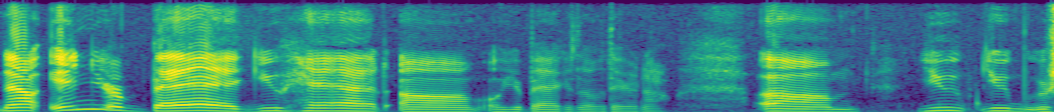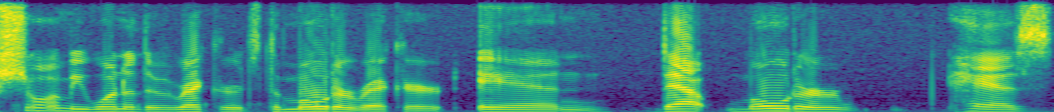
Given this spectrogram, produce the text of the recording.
Now in your bag, you had um, oh your bag is over there now. Um, you you were showing me one of the records, the motor record, and that motor has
